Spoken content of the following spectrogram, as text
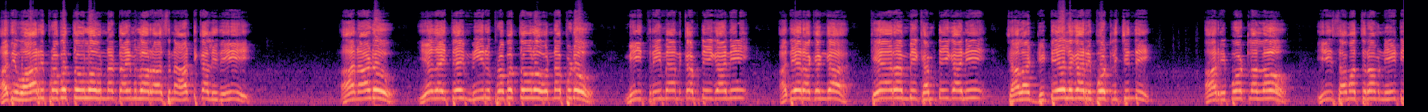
అది వారి ప్రభుత్వంలో ఉన్న టైంలో రాసిన ఆర్టికల్ ఇది. ఆనాడు ఏదైతే మీరు ప్రభుత్వంలో ఉన్నప్పుడు మీ త్రీ మ్యాన్ కమిటీ కానీ అదే రకంగా కేఆర్ఎంబి కమిటీ కానీ చాలా డీటెయిల్గా రిపోర్ట్లు ఇచ్చింది. ఆ రిపోర్ట్లలో ఈ సంవత్సరం నీటి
